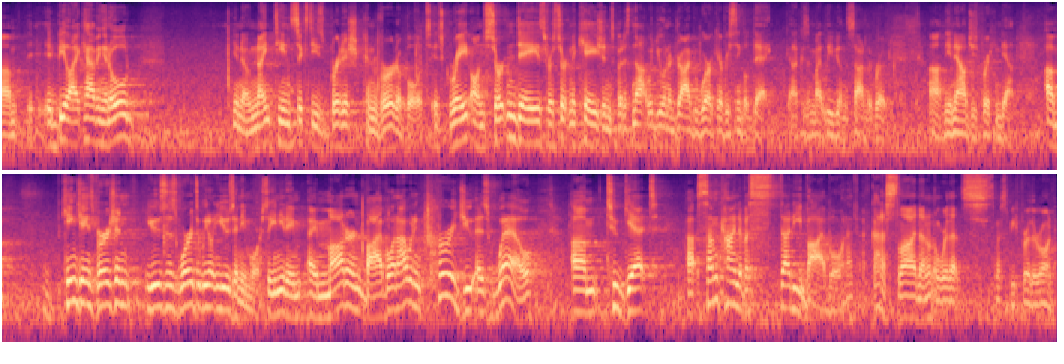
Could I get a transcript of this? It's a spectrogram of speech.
Um, it'd be like having an old, you know, 1960s British convertible. It's, it's great on certain days for certain occasions, but it's not what you want to drive to work every single day because uh, it might leave you on the side of the road. Uh, the analogy is breaking down. Um, King James Version uses words that we don't use anymore. So you need a, a modern Bible, and I would encourage you as well um, to get uh, some kind of a study Bible. And I've, I've, got a slide, and I don't know where that's, must be further on.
